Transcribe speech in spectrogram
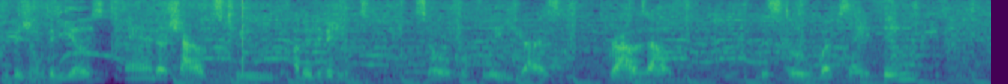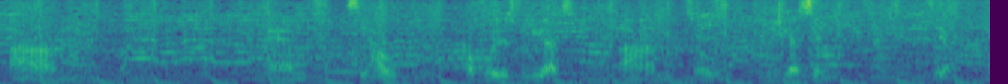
divisional videos and our shoutouts to other divisions. So hopefully you guys browse out this little website thing um, and see how helpful it is for you guys. Um, so catch you guys soon. See ya.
